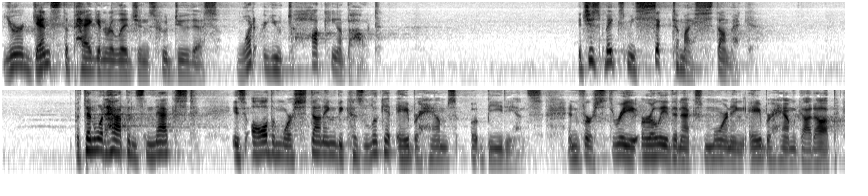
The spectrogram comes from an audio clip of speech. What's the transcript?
You're against the pagan religions who do this. What are you talking about? It just makes me sick to my stomach. But then what happens next is all the more stunning because look at Abraham's obedience. In verse 3, early the next morning, Abraham got up.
